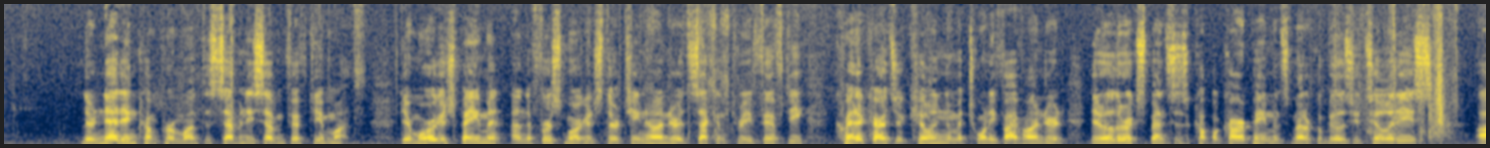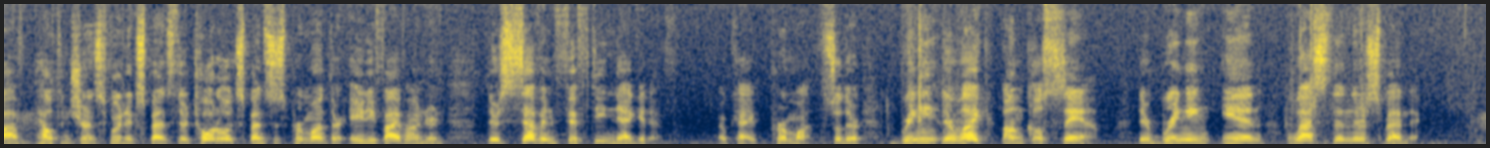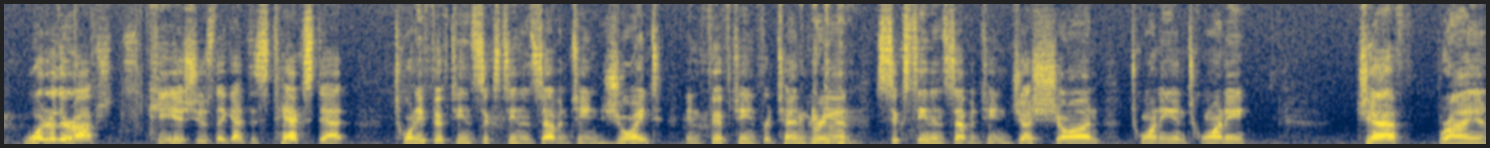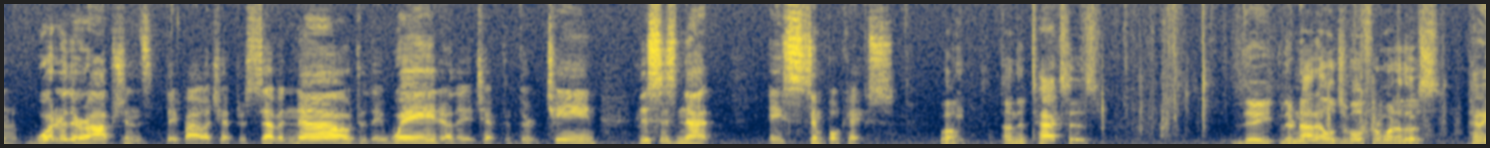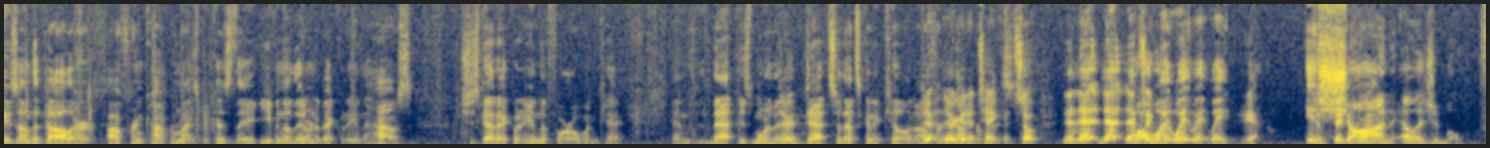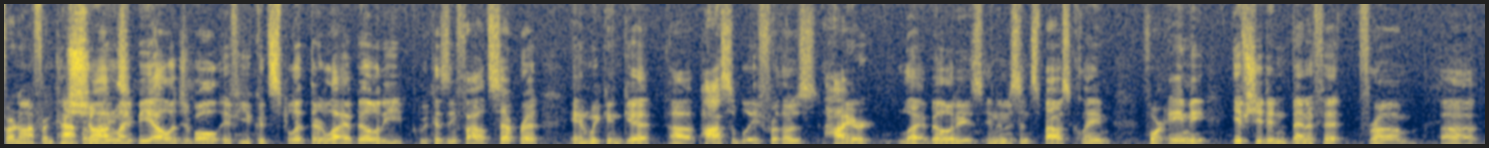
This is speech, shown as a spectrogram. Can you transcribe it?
their net income per month is seventy-seven fifty a month. Their mortgage payment on the first mortgage thirteen hundred, second three fifty. Credit cards are killing them at twenty-five hundred. Their other expenses, a couple car payments, medical bills, utilities, uh, health insurance, food and expense. Their total expenses per month are eighty-five hundred. They're seven fifty negative okay, per month. So they're bringing, they're like Uncle Sam. They're bringing in less than they're spending. What are their options? Key issues they got this tax debt 2015, 16, and 17, joint in 15 for 10 grand, 16 and 17, just Sean 20 and 20. Jeff, Brian, what are their options? They file a Chapter 7 now. Do they wait? Are they a Chapter 13? This is not a simple case. Well, on the taxes, they they're not eligible for one of those pennies on the dollar offer in compromise because they, even though they don't have equity in the house, she's got equity in the 401k. And that is more than her They're- debt, so that's going to kill an They're, they're going to take it. So that, that, that- that's well, a, wait, wait, wait, wait. yeah. Is It's a big Sean point. eligible for an offer in compromise? Sean might be eligible if you could split their liability because they filed separate, and we can get uh, possibly for those higher liabilities an innocent spouse claim for Amy if she didn't benefit from uh,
